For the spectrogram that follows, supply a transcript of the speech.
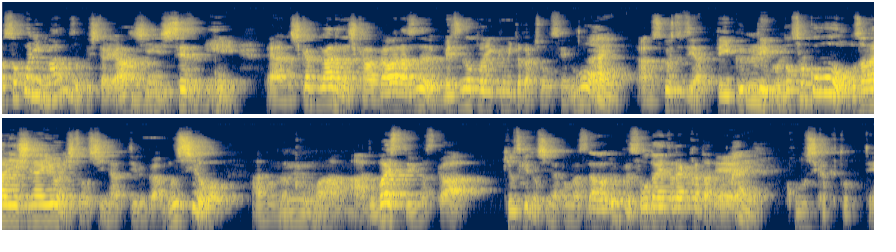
そこに満足したり安心せずに、あの資格があるなしか関わらず別の取り組みとか挑戦も、はい。あの少しずつやっていくっていうこと、うんそこをおざなりにしないようにしてほしいなっていうのが、むしろ、あの、なんかうんまあ、アドバイスといいますか、気をつけてほしいなと思います。あの、よく相談いただく方で、はい。この資格取って、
